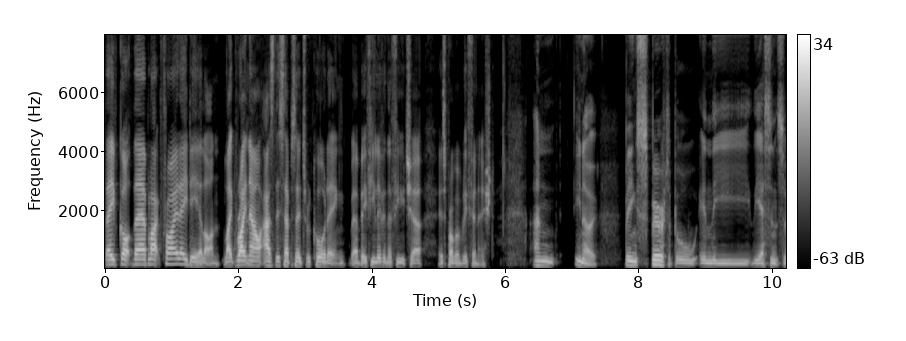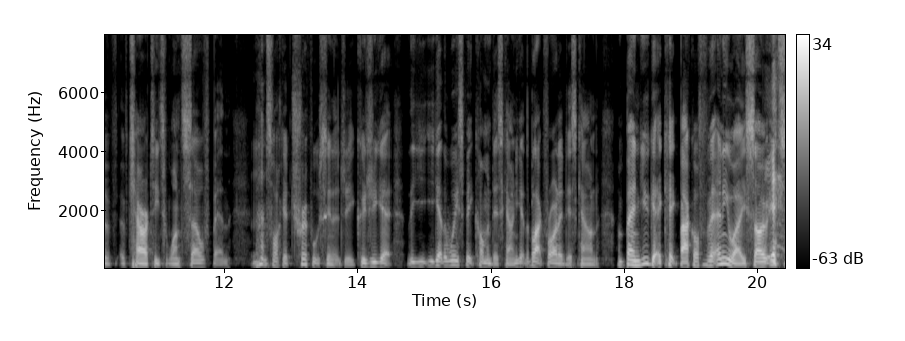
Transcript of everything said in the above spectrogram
they've got their Black Friday deal on. Like right now, as this episode's recording, uh, but if you live in the future, it's probably finished. and you know, being spiritable in the the essence of, of charity to oneself, Ben. Mm. That's like a triple synergy because you get the you get the We Speak Common discount, you get the Black Friday discount, and Ben, you get a kickback off of it anyway. So it's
